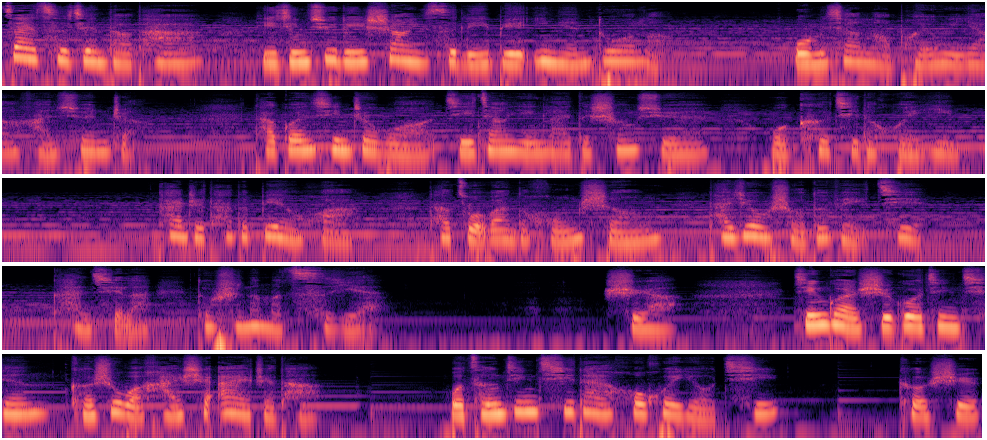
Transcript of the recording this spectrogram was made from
再次见到他，已经距离上一次离别一年多了，我们像老朋友一样寒暄着。他关心着我即将迎来的升学，我客气的回应。看着他的变化，他左腕的红绳，他右手的尾戒，看起来都是那么刺眼。是啊，尽管时过境迁，可是我还是爱着他。我曾经期待后会有期，可是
